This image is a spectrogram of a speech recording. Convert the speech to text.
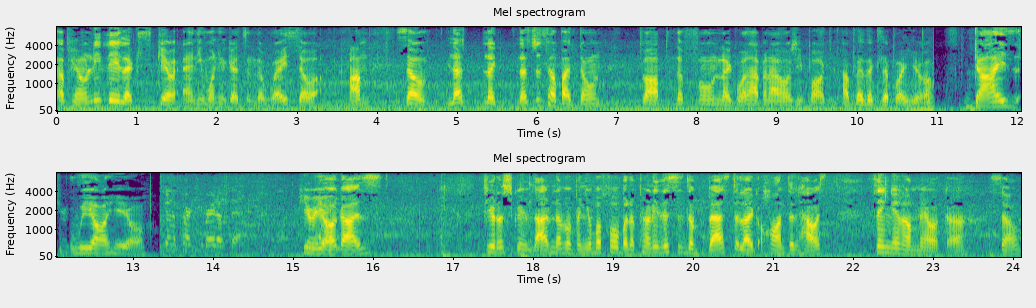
apparently they like scare anyone who gets in the way so um so let's like let's just hope I don't drop the phone like what happened at Hershey Park. I'll play the clip right here. Guys, we are here. gonna park you right up there. Here we are guys. Of Screams. I've never been here before, but apparently this is the best like haunted house thing in America. So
